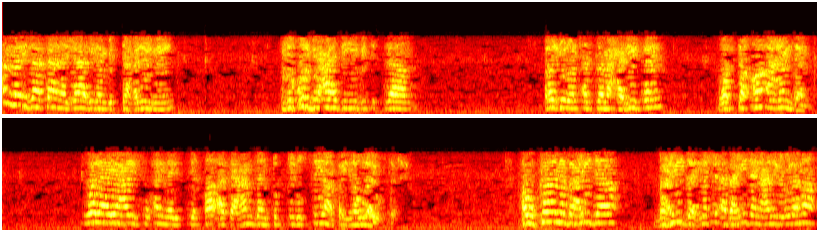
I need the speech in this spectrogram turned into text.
أما إذا كان جاهلا بالتحريم لقرب عهده بالإسلام رجل أسلم حديثا واستقاء عمدا ولا يعرف أن الاستقاءة عمدا تبطل الصيام فإنه لا يفطر أو كان بعيدا بعيدا نشأ بعيدا عن العلماء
